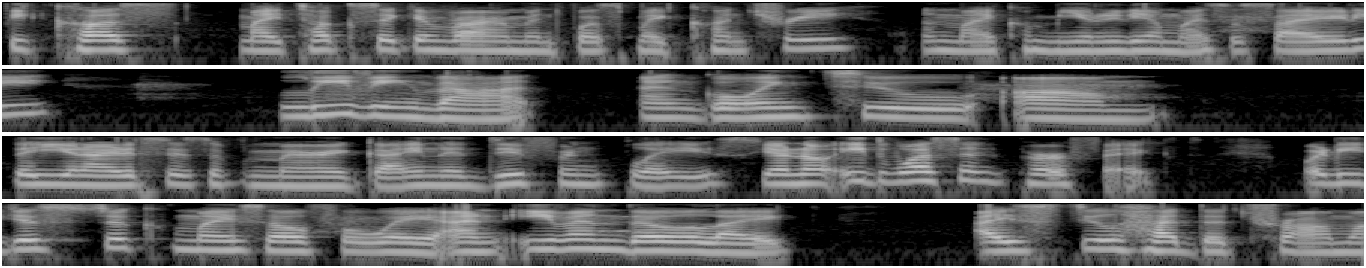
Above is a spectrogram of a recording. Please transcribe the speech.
because my toxic environment was my country and my community and my society leaving that and going to um, the united states of america in a different place. You know it wasn't perfect but it just took myself away. And even though like i still had the trauma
